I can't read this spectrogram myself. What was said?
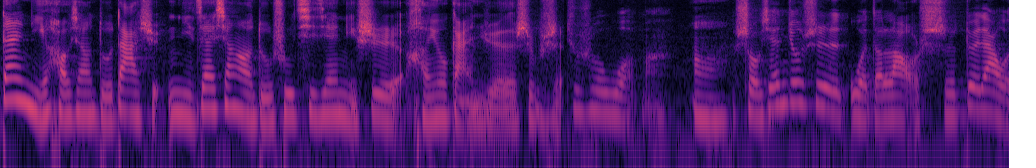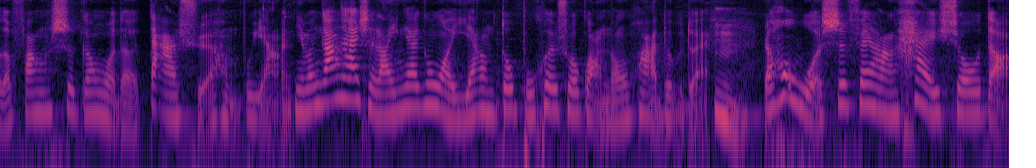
但你好像读大学，你在香港读书期间，你是很有感觉的，是不是？就说我吗？嗯，首先就是我的老师对待我的方式跟我的大学很不一样。你们刚开始来应该跟我一样都不会说广东话，对不对？嗯。然后我是非常害羞的，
